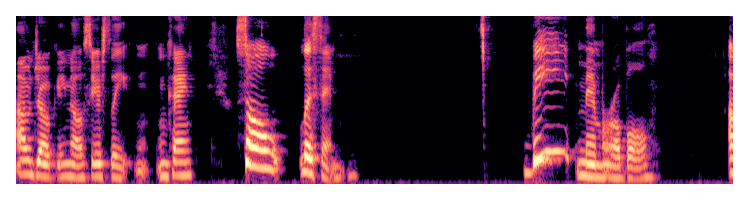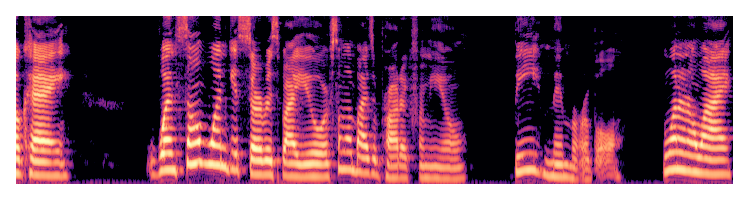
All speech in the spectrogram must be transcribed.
I'm joking. No, seriously. Mm, okay. So listen, be memorable. Okay. When someone gets serviced by you or if someone buys a product from you, be memorable. You want to know why?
